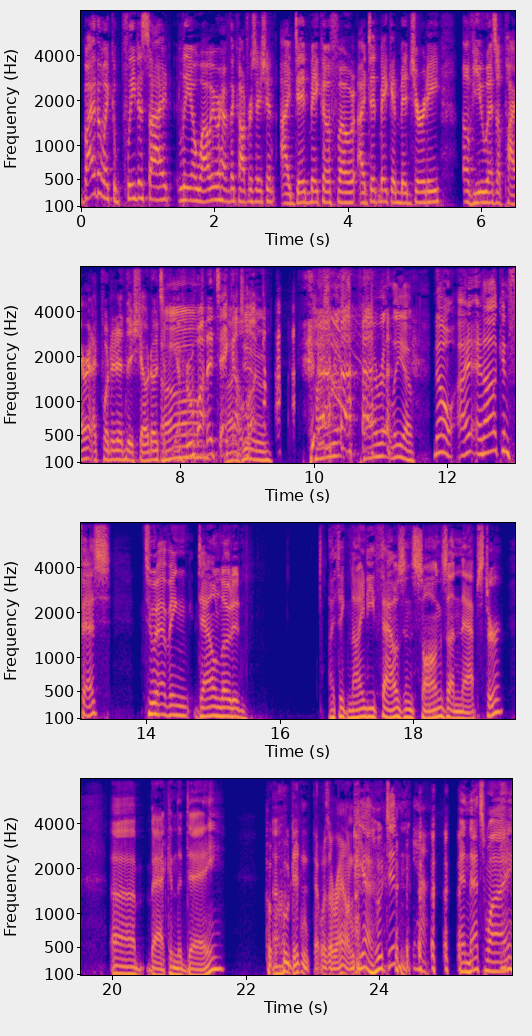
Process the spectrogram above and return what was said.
By the way, complete aside, Leo, while we were having the conversation, I did make a phone. I did make a Midjourney of you as a pirate. I put it in the show notes if you ever oh, want to take Oh, I a do. look. Pirate, pirate Leo. No, I and I'll confess to having downloaded, I think ninety thousand songs on Napster uh, back in the day. Who, who didn't? That was around. Yeah, who didn't? Yeah. and that's why.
